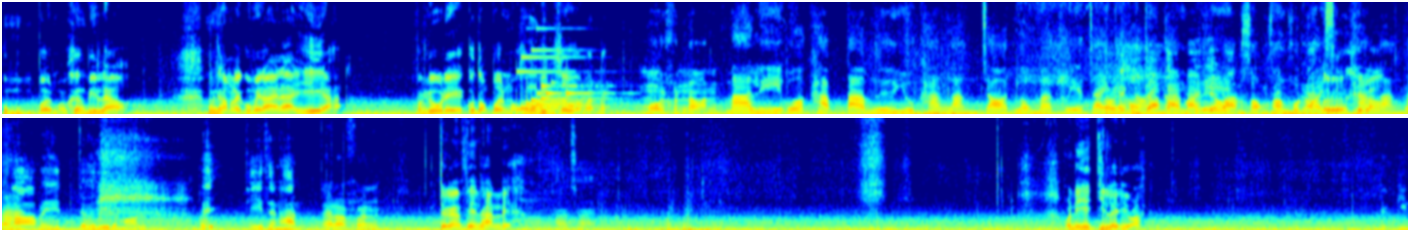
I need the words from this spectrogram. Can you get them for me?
กูเปิดโหมดเครื่องบินแล้ว มึงทำอะไรกูไม่ได้ได้ไอ้เหี้ยมึงดูดิ กูต้องเปิดโหมดเครื่องบินสู้กับมันอะ โหมดคนนอน มาลีอ้วกขับตามลื้ออยู่ข้างหลังจอดลงมาเคลียร์ใจเออกันนี่หผมน่อยจ้างการไม้ที่ประมาณสองสามคนนะหงร้อยเอสิอบเห็นข้างแล้วหลังเดี๋ยวอะเราไปเจอที่เดอะมอลล์เลย เฮ้ย ที่เซนทรัลแต่ละคน เจอกันเซนทรันเดี๋ยใช่ใช่วันนี้จะกินอะไรดีวะ เดี๋ยวกิน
